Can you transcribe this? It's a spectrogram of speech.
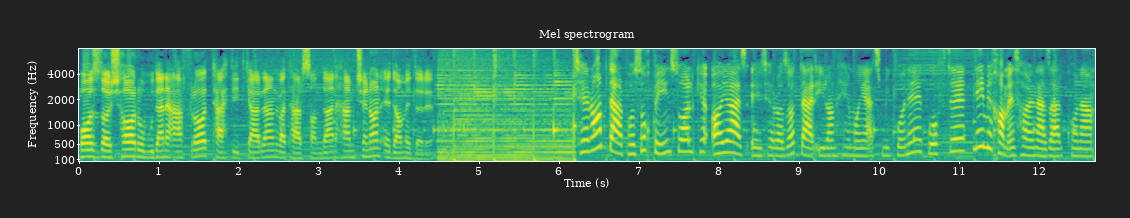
بازداشت ها، رو بودن افراد، تهدید کردن و ترساندن همچنان ادامه داره. ترامپ در پاسخ به این سوال که آیا از اعتراضات در ایران حمایت می‌کنه گفته نمی‌خوام اظهار نظر کنم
